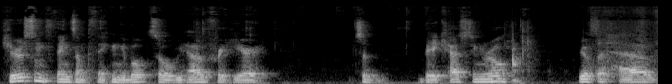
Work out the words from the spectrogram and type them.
here are some things I'm thinking about. So we have for here, it's a bait casting reel. We also have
